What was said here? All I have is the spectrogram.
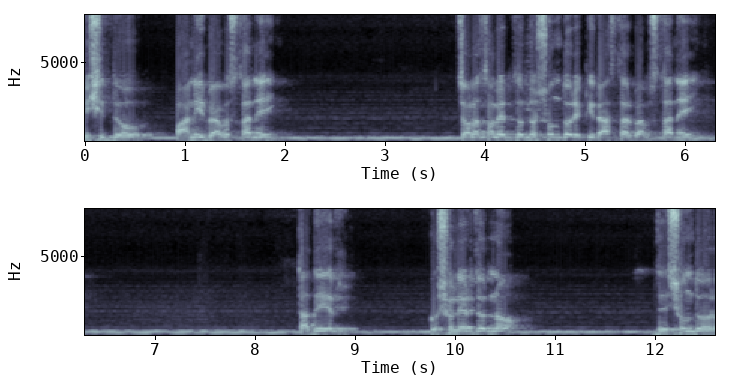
বিশুদ্ধ পানির ব্যবস্থা নেই, চলাচলের জন্য সুন্দর একটি রাস্তার ব্যবস্থা নেই। তাদের গোসলের জন্য যে সুন্দর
